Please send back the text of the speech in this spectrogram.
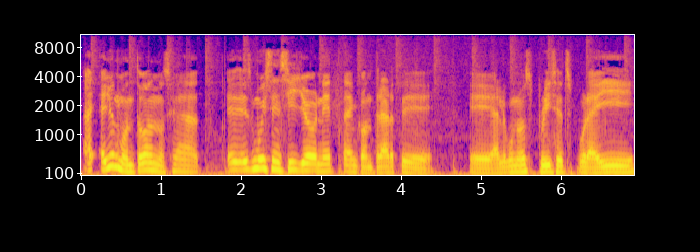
hay, hay un montón, o sea, e- es muy sencillo, neta, encontrarte eh, algunos presets por ahí,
